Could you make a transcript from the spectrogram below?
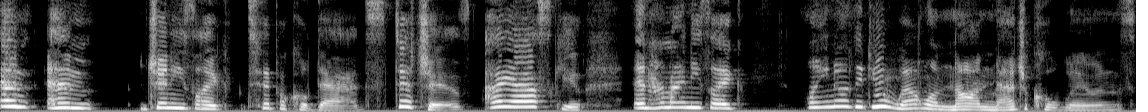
And and Ginny's like, typical dad, stitches. I ask you. And Hermione's like, well, you know, they do well on non magical wounds.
